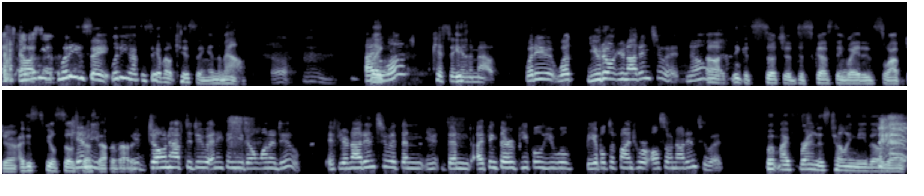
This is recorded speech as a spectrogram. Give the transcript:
That's And what, do you, awesome. what do you say? What do you have to say about kissing in the mouth? Uh, Mm. i Like, love kissing if- in the mouth what do you what you don't you're not into it no Uh, I think it's such a disgusting way to swap germ. I just feel so Kim, stressed out about it. you don't have to do anything you don't want to do if you're not into it then you then i think there are people you will be able to find who are also not into it But my friend is telling me though that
